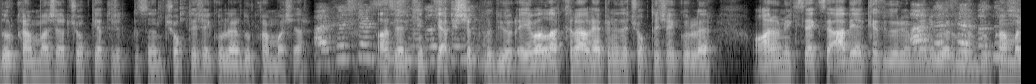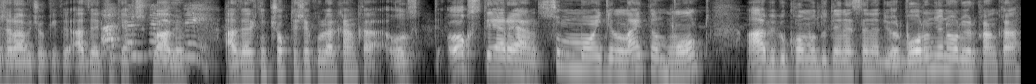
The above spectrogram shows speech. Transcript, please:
Durkan Başar çok yakışıklısın. Çok teşekkürler Durkan Başar. Arkadaşlar Azer King yakışıklı mi? diyor. Eyvallah kral. Hepinize çok teşekkürler. Anonik seksi. Abi herkesi görüyorum beni Arkadaşlar görmüyorum. bakın Durkan Başar şimdi. abi çok yakışıklı. Azer King yakışıklı Arkadaşlar abim. izleyin. Azer King çok teşekkürler kanka. Oxterian, Summoing Lightenmont. Abi bu komodu denesene diyor. Bu olunca ne oluyor kanka?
